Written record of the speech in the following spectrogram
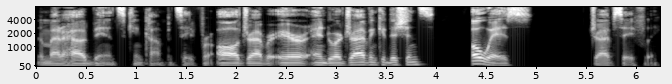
no matter how advanced, can compensate for all driver error and or driving conditions always drive safely.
